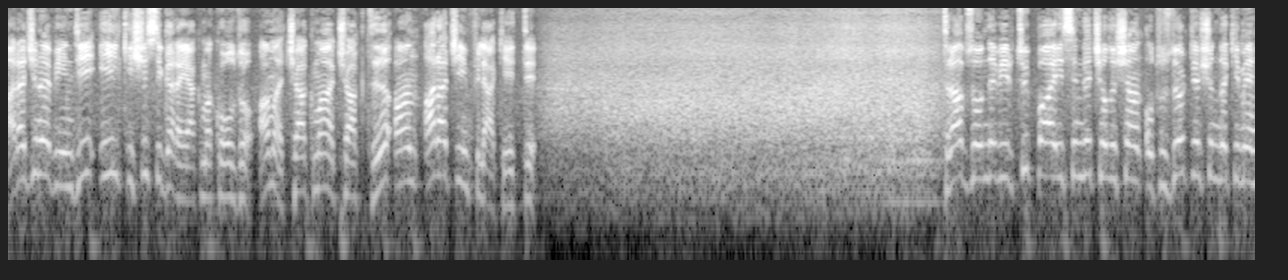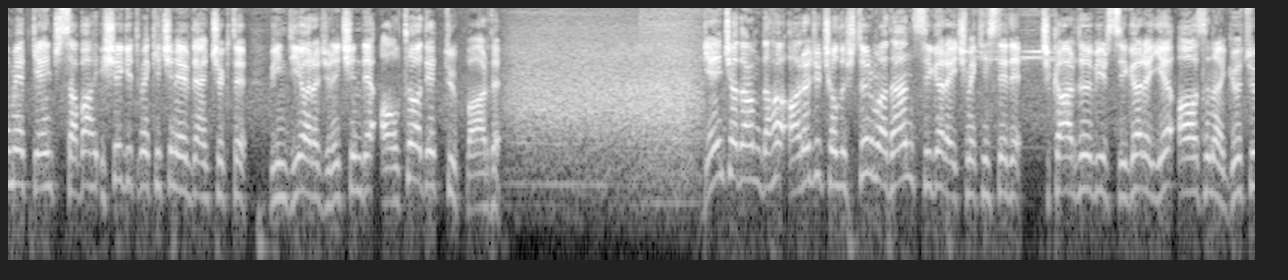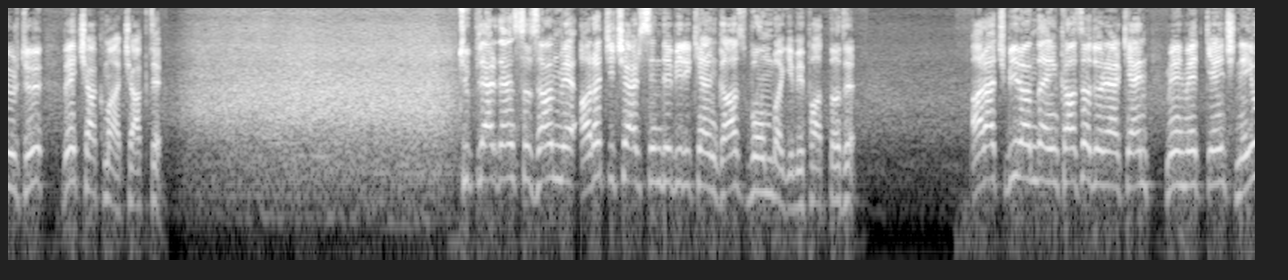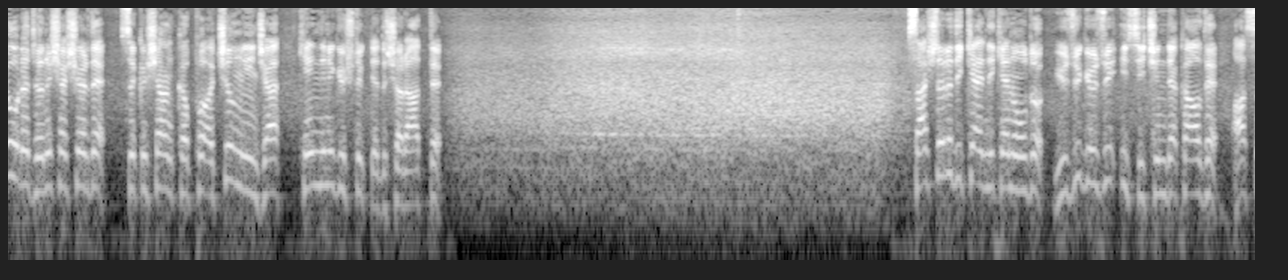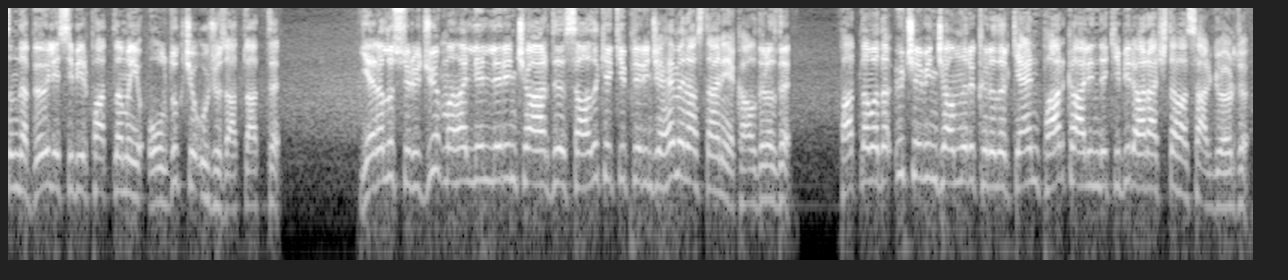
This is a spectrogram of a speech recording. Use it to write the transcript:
Aracına bindi, ilk işi sigara yakmak oldu. Ama çakmağı çaktığı an araç infilak etti. Trabzon'da bir tüp bayisinde çalışan 34 yaşındaki Mehmet Genç sabah işe gitmek için evden çıktı. Bindiği aracın içinde 6 adet tüp vardı. Genç adam daha aracı çalıştırmadan sigara içmek istedi. Çıkardığı bir sigarayı ağzına götürdü ve çakmağa çaktı. Tüplerden sızan ve araç içerisinde biriken gaz bomba gibi patladı. Araç bir anda enkaza dönerken Mehmet Genç neye uğradığını şaşırdı. Sıkışan kapı açılmayınca kendini güçlükle dışarı attı. Saçları diken diken oldu. Yüzü gözü is içinde kaldı. Aslında böylesi bir patlamayı oldukça ucuz atlattı. Yaralı sürücü mahallelilerin çağırdığı sağlık ekiplerince hemen hastaneye kaldırıldı. Patlamada 3 evin camları kırılırken park halindeki bir araçta hasar gördü.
